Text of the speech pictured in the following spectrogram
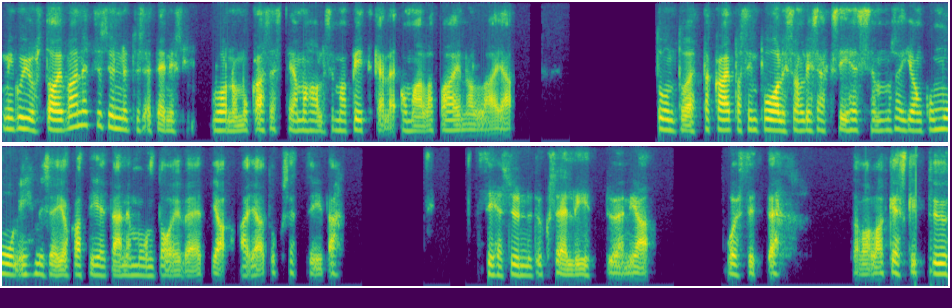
niin kuin just toivon, että se synnytys etenisi luonnonmukaisesti ja mahdollisimman pitkälle omalla painollaan. Ja tuntuu, että kaipasin puolison lisäksi siihen semmoisen jonkun muun ihmisen, joka tietää ne mun toiveet ja ajatukset siitä siihen synnytykseen liittyen ja voisi sitten tavallaan keskittyä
